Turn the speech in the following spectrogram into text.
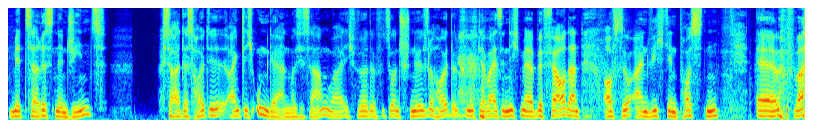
mit zerrissenen Jeans ich sage das heute eigentlich ungern, muss ich sagen, weil ich würde so einen Schnösel heute möglicherweise nicht mehr befördern auf so einen wichtigen Posten. Äh, war,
